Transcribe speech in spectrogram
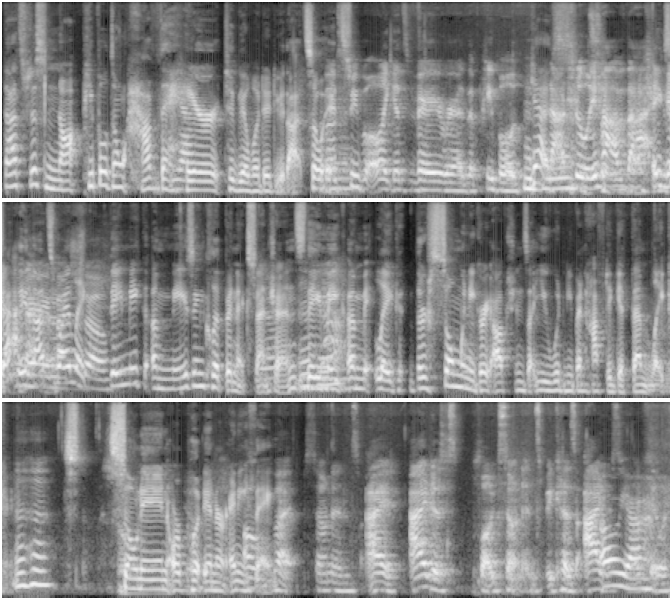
That's just not. People don't have the hair to be able to do that. So it's people like it's very rare that people Yes. naturally have that. Exactly, and that's why like so. they make amazing clip-in extensions. They mm-hmm. make ama- like there's so many great options that you wouldn't even have to get them like mm-hmm. s- sewn in or put in or Oh, anything. but sew-ins, I I just plug sew-ins because I oh, just Oh, feel yeah. like they look.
